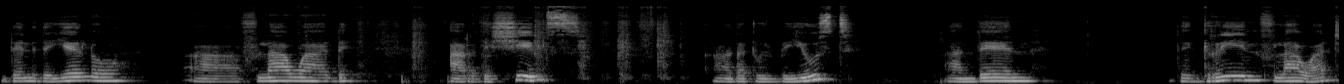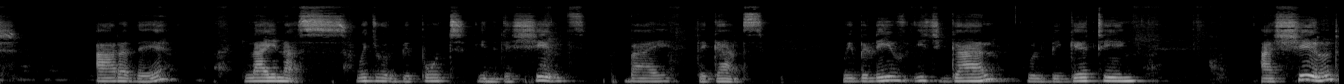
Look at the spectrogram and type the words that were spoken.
Then the yellow uh, flowered are the shields uh, that will be used. And then the green flowered are the liners which will be put in the shields by the girls. We believe each girl will be getting a shield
